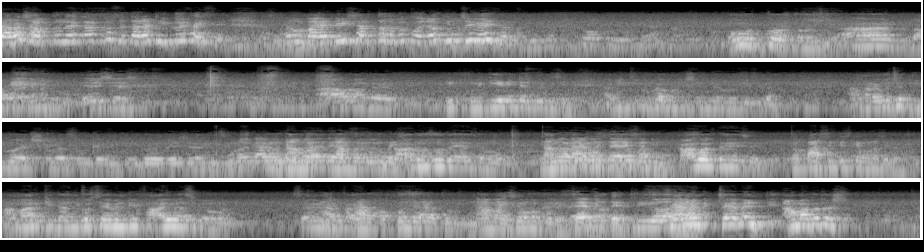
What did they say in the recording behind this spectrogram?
যারা স্বার্থ লইয়া কাম করছে তারা ঠিকই পাইছে। ভাইয়ের নিঃস্বার্থ ভাবে কইরাও কিচ্ছুই পাইছে না। বহুত কষ্ট হচ্ছে। আর এই শেষ। আর আমি তুমি কি এর ইন্টারভিউ দিছি আমি ত্রিপুরা পুলিশ ইন্টারভিউ দিয়েছিলাম আমার হচ্ছে দিব একশো পার্সেন্ট গ্যারান্টি তো এই সেটা কাগজ কাগজ দিয়েছে তো পার্সেন্টেজ কেমন আছে আমার কি জানি কো সেভেন্টি ফাইভ আছিল আমার। আর অক্ষণ যারা নাম আইছে আমার করে 73 সেভেন্টি সেভেন্টি তো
